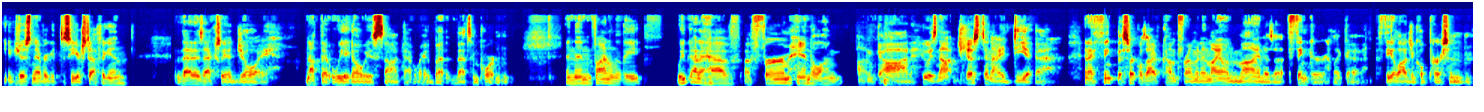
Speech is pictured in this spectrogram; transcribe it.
you just never get to see your stuff again, that is actually a joy. Not that we always saw it that way, but that's important. And then finally, we've got to have a firm handle on on God, who is not just an idea. And I think the circles I've come from, and in my own mind as a thinker, like a theological person,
